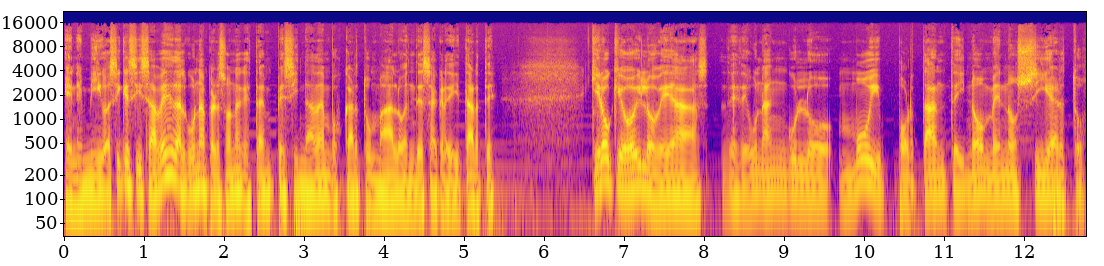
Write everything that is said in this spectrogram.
enemigo. Así que si sabes de alguna persona que está empecinada en buscar tu mal o en desacreditarte, quiero que hoy lo veas desde un ángulo muy importante y no menos cierto.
